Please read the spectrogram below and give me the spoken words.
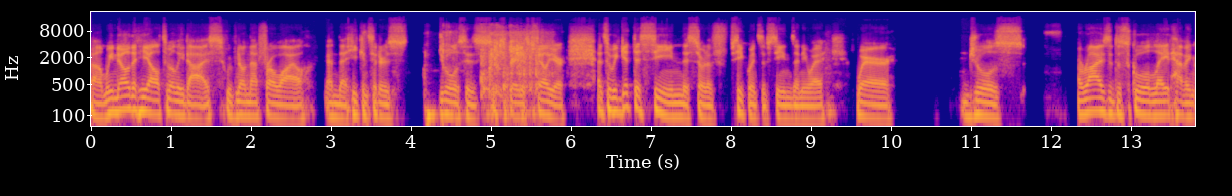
um, we know that he ultimately dies. We've known that for a while, and that he considers Jules his, his greatest failure. And so we get this scene, this sort of sequence of scenes, anyway, where Jules arrives at the school late, having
